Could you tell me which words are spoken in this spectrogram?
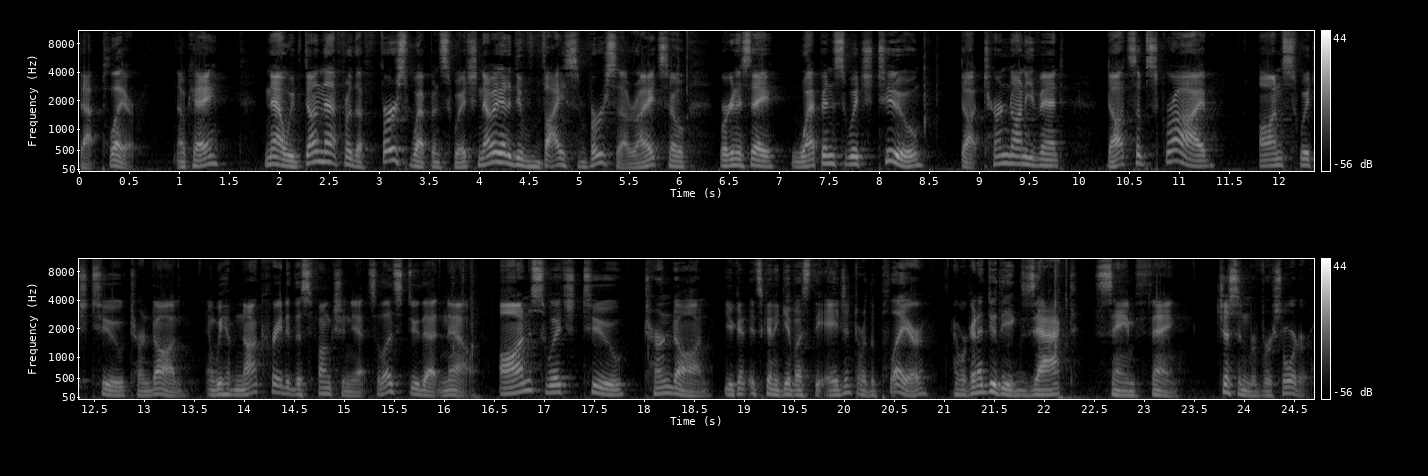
that player, okay? Now we've done that for the first weapon switch. Now we got to do vice versa, right? So we're going to say weapon switch two dot turned on event dot subscribe on switch 2 turned on. And we have not created this function yet, so let's do that now. On switch 2 turned on, it's going to give us the agent or the player, and we're going to do the exact same thing, just in reverse order.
